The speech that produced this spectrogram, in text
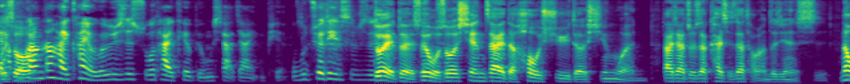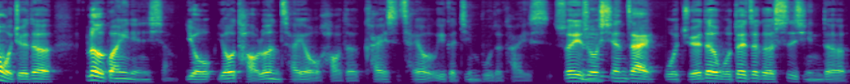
而且我刚刚还看有个律师说他也可以不用下架影片，我不确定是不是对对，所以我说现在的后续的新闻，大家就在开始在讨论这件事。那我觉得。乐观一点想，有有讨论才有好的开始，才有一个进步的开始。所以说，现在我觉得我对这个事情的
